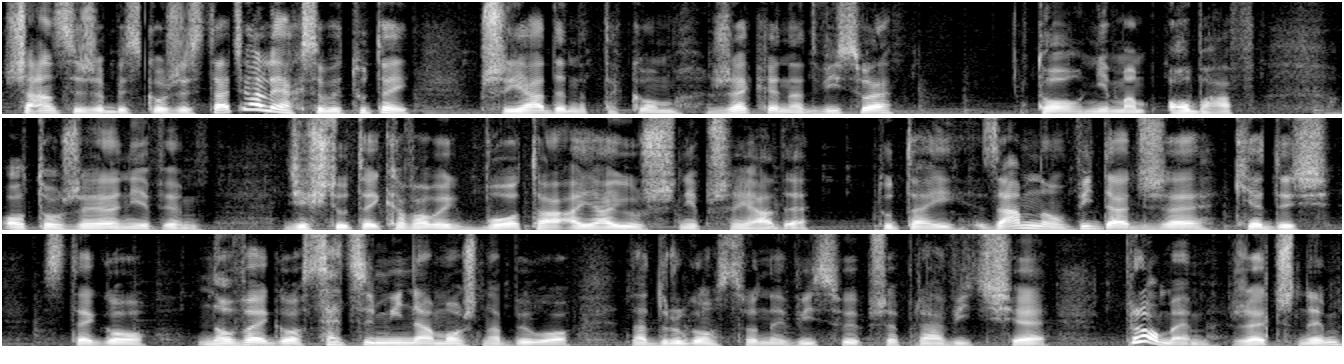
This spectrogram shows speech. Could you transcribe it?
szansy, żeby skorzystać, ale jak sobie tutaj przyjadę nad taką rzekę, nad Wisłę, to nie mam obaw o to, że nie wiem, gdzieś tutaj kawałek błota, a ja już nie przejadę. Tutaj za mną widać, że kiedyś z tego nowego Secymina można było na drugą stronę Wisły przeprawić się promem rzecznym.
